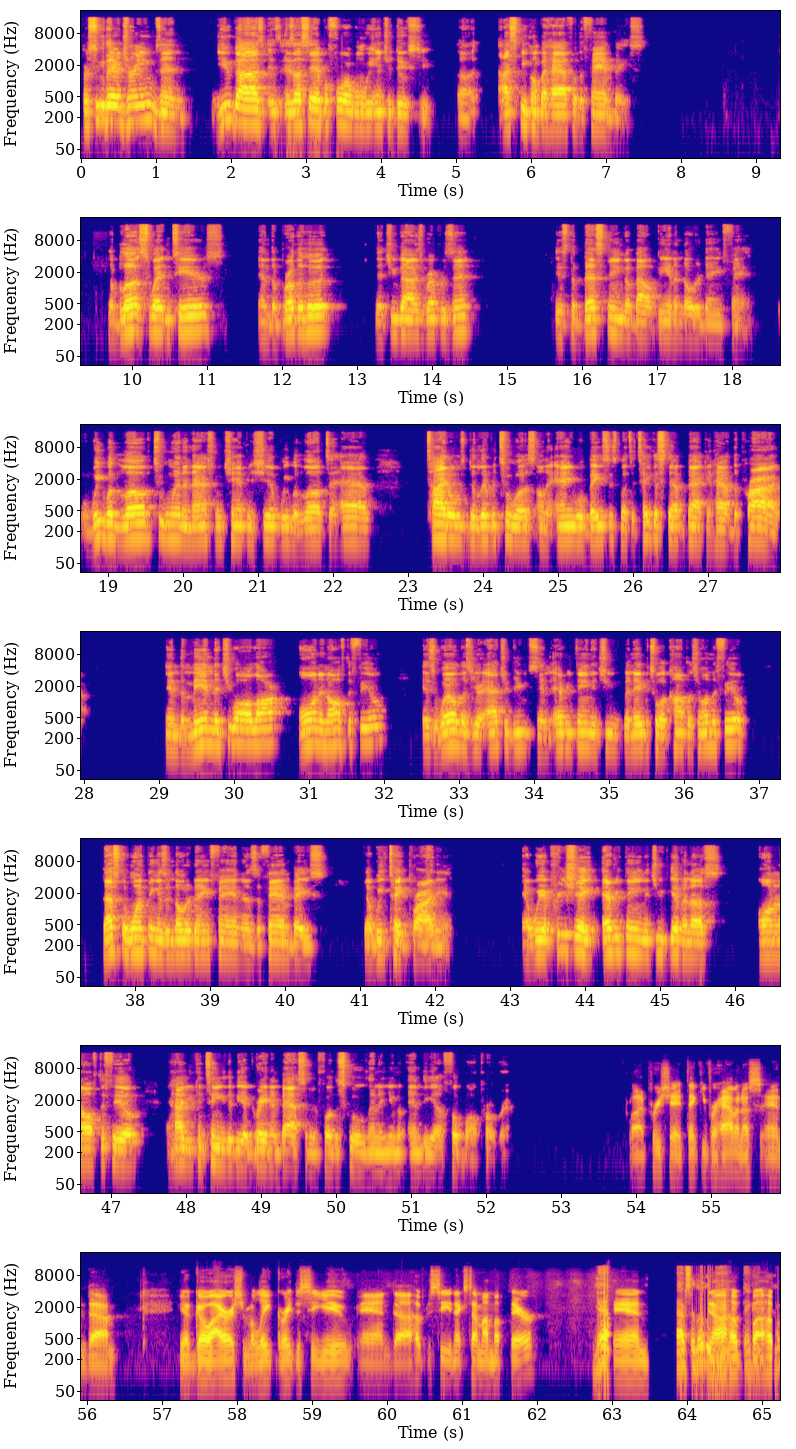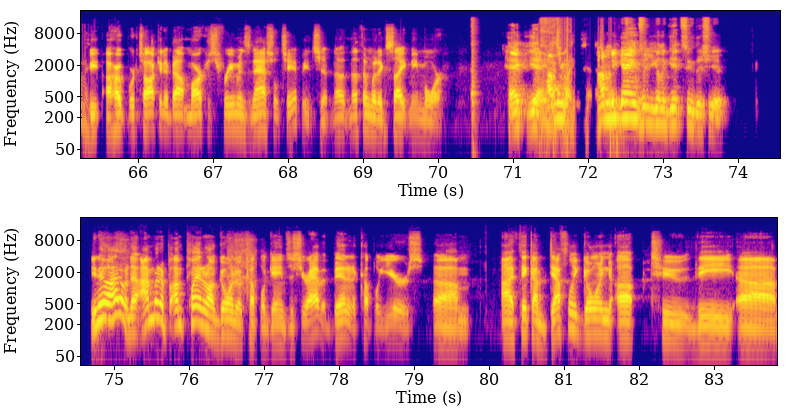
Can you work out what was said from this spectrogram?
pursue their dreams. And you guys, as, as I said before when we introduced you, uh, I speak on behalf of the fan base. The blood, sweat, and tears, and the brotherhood that you guys represent is the best thing about being a Notre Dame fan. We would love to win a national championship. We would love to have titles delivered to us on an annual basis, but to take a step back and have the pride in the men that you all are on and off the field, as well as your attributes and everything that you've been able to accomplish on the field. That's the one thing as a Notre Dame fan, as a fan base, that we take pride in. And we appreciate everything that you've given us on and off the field and how you continue to be a great ambassador for the school and the, and the uh, football program. Well, I appreciate it. Thank you for having us. And, um, you know, go Irish and Malik. Great to see you. And uh, hope to see you next time I'm up there. Yeah. And, absolutely. You know, I hope, I hope, we, I hope we're talking about Marcus Freeman's national championship. No, nothing would excite me more. Heck yeah. How many, right. how many games are you going to get to this year? You know, I don't know. I'm gonna. I'm planning on going to a couple of games this year. I haven't been in a couple of years. Um, I think I'm definitely going up to the uh,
